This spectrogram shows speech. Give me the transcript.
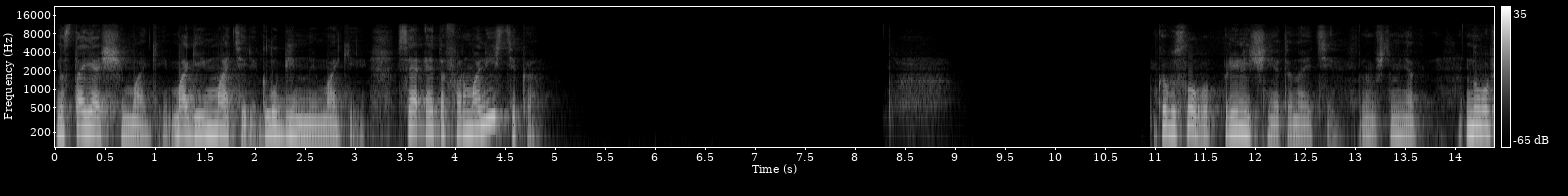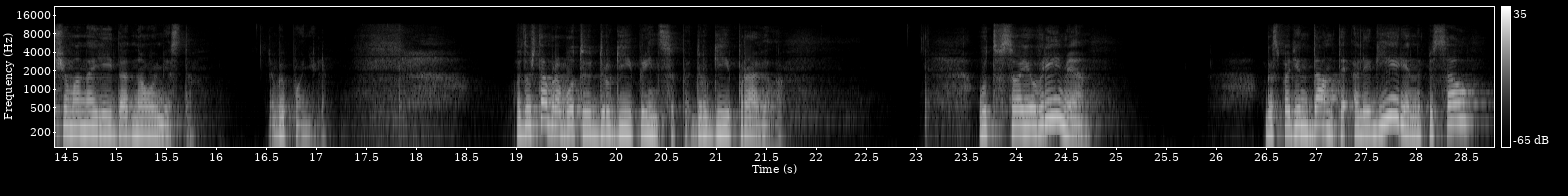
настоящей магии, магии матери, глубинной магии, вся эта формалистика – как бы слово приличнее это найти, потому что меня... Ну, в общем, она ей до одного места. Вы поняли. Потому что там работают другие принципы, другие правила. Вот в свое время господин Данте Алигьери написал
